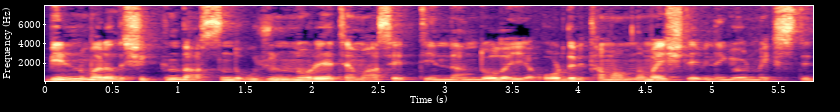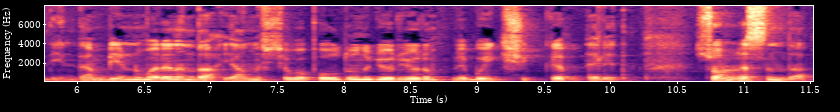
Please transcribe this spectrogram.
bir numaralı şıkkın da aslında ucunun oraya temas ettiğinden dolayı orada bir tamamlama işlevini görmek istediğinden bir numaranın da yanlış cevap olduğunu görüyorum ve bu iki şıkkı eledim. Sonrasında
